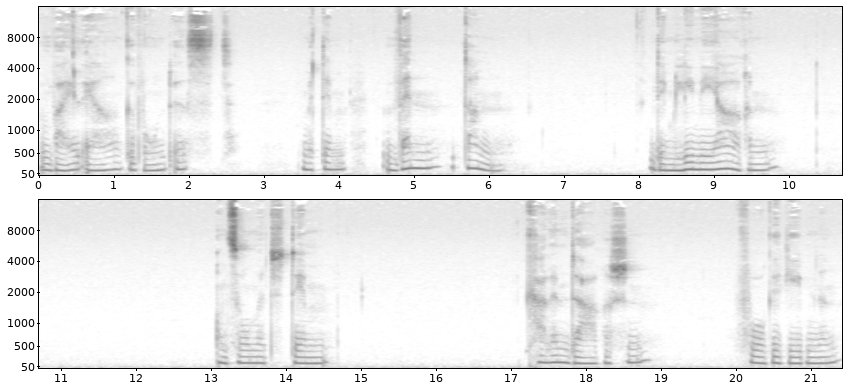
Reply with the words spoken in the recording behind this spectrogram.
weil er gewohnt ist, mit dem wenn dann, dem linearen und somit dem kalendarischen vorgegebenen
